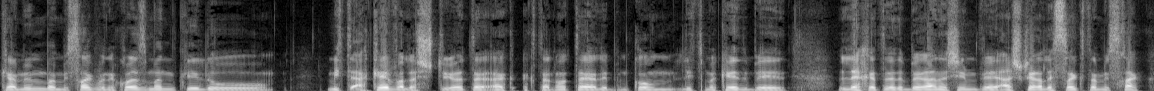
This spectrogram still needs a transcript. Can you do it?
קיימים במשחק, ואני כל הזמן כאילו מתעכב על השטויות הקטנות האלה, במקום להתמקד בלכת לדבר אנשים ואשכרה לשחק את המשחק.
